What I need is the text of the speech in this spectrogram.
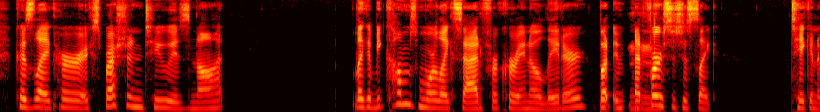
because like her expression too is not like it becomes more like sad for Kureno later, but in, at Mhm. first it's just like taken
